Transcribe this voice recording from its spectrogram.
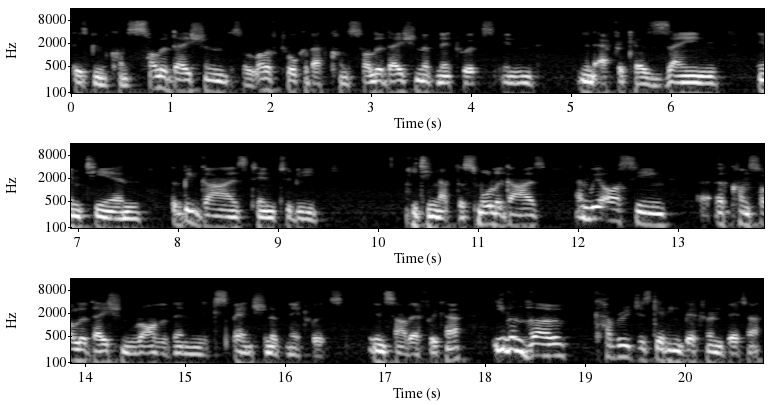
There's been consolidation. There's a lot of talk about consolidation of networks in, in Africa. Zain, MTN, the big guys tend to be eating up the smaller guys. And we are seeing a, consolidation rather than an expansion of networks in South Africa, even though coverage is getting better and better.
